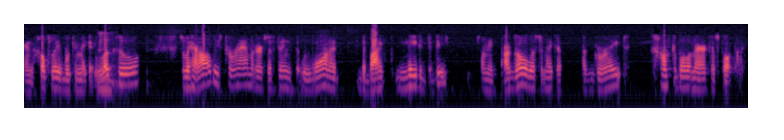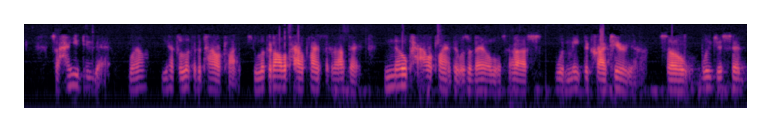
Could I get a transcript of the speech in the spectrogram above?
and hopefully we can make it look mm-hmm. cool. So we had all these parameters of things that we wanted the bike needed to be. I mean, our goal was to make a, a great, comfortable American sport bike. So how do you do that? Well, you have to look at the power plants. You look at all the power plants that are out there no power plant that was available to us would meet the criteria. So we just said,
